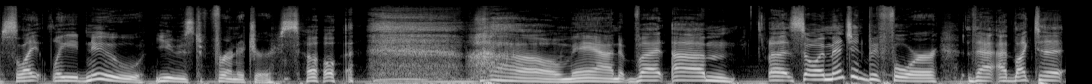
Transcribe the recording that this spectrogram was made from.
slightly new used furniture. So, oh man, but um. Uh, so I mentioned before that I'd like to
